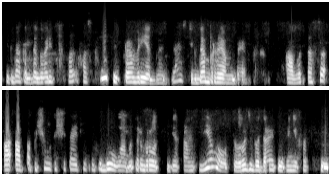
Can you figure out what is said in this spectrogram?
всегда, когда говорится фастфуд и про вредность, да, всегда бренды. А вот а, а, а почему-то считается, если ты дома бутерброд себе сам сделал, то вроде бы, да, это уже не фастфуд.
